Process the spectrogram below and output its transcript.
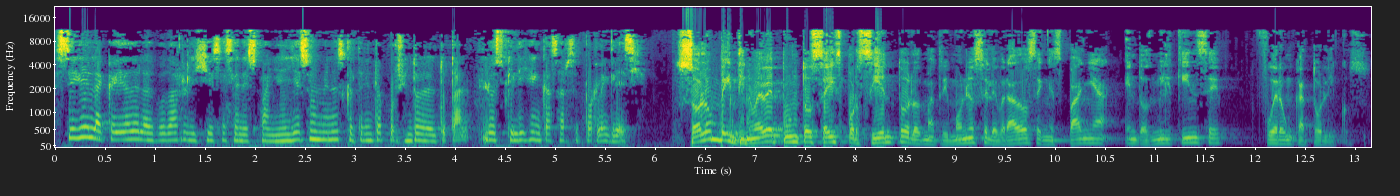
Sigue la caída de las bodas religiosas en España y ya son menos que el 30% del total los que eligen casarse por la Iglesia. Solo un 29.6% de los matrimonios celebrados en España en 2015 fueron católicos.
